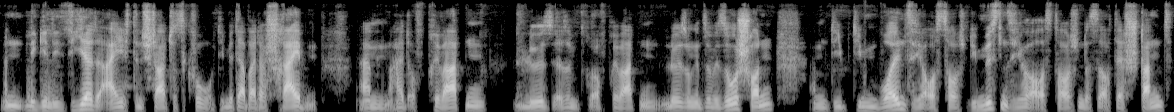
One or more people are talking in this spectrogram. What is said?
man legalisiert eigentlich den Status quo. Die Mitarbeiter schreiben ähm, halt auf privaten Lös also auf privaten Lösungen sowieso schon. Ähm, die, die wollen sich austauschen, die müssen sich auch austauschen. Das ist auch der Stand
